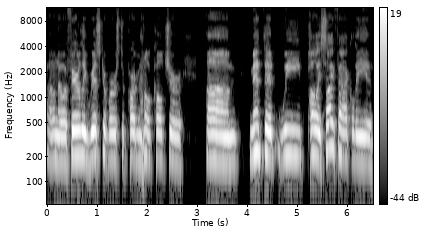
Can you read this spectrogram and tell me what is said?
I don't know, a fairly risk averse departmental culture um, meant that we poli-sci faculty have,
